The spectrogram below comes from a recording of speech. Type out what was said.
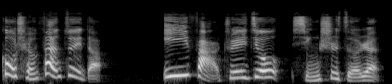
构成犯罪的，依法追究刑事责任。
